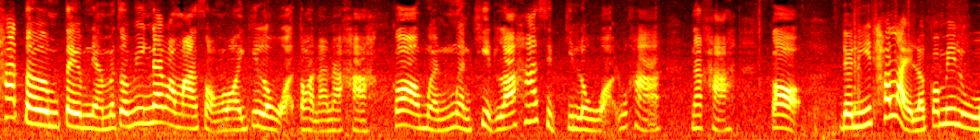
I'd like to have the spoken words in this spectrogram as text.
ถ้าเติมเต็มเนี่ย มันจะวิ่งได้ประมาณ 200 กิโลอะตอนนั้นนะคะ ก็เหมือนเหมือนขีดละ 50 กิโลอะลูกค้านะคะ ก็เดี๋ยวนี้เท่าไหร่แล้วก็ไม่รู้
